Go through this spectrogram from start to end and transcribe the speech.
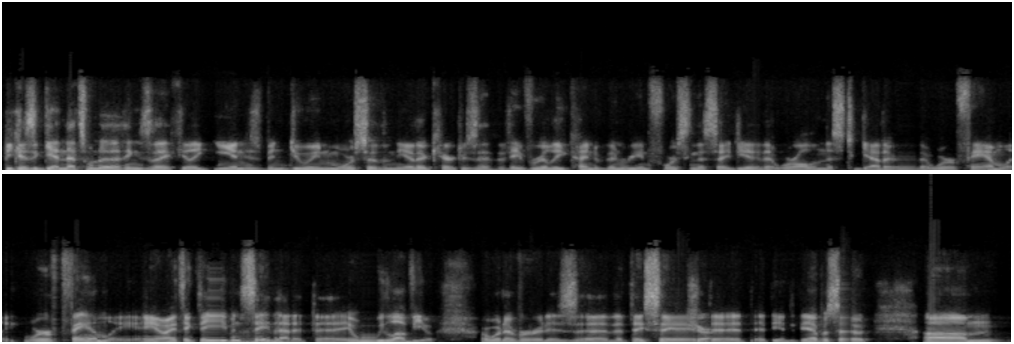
because again that's one of the things that I feel like Ian has been doing more so than the other characters that they've really kind of been reinforcing this idea that we're all in this together, that we're a family, we're a family. You know, I think they even say that at the "We love you" or whatever it is uh, that they say Sure. at, the, at the end of the episode. Um,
